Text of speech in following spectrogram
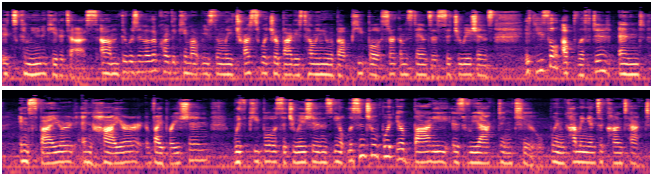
it's communicated to us. Um, there was another card that came out recently, trust what your body's telling you about people, circumstances, situations. If you feel uplifted and inspired and higher vibration with people, situations, you know, listen to what your body is reacting to when coming into contact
